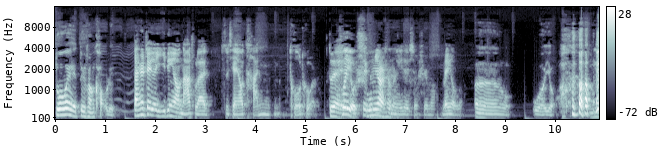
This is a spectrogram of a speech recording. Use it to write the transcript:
多为对方考虑。但是这个一定要拿出来之前要谈妥妥的。对会有书面上的一些形式吗？没有吧？嗯、我有，你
